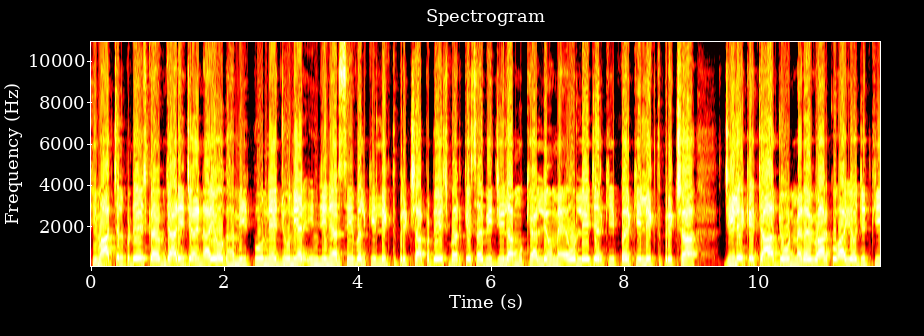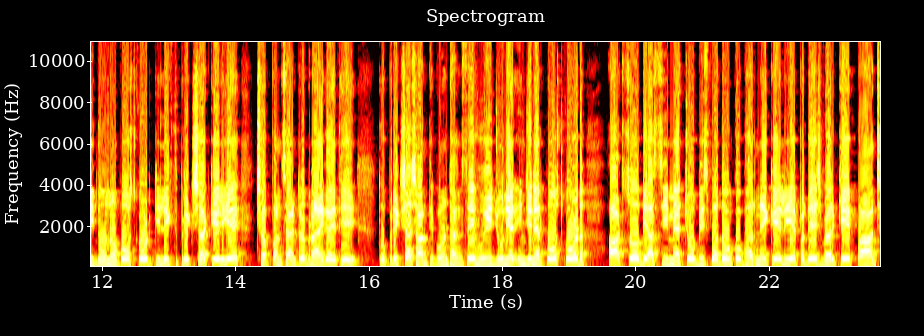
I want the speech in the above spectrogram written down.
हिमाचल प्रदेश कर्मचारी चयन आयोग हमीरपुर ने जूनियर इंजीनियर सिविल की लिखित परीक्षा प्रदेश भर के सभी जिला मुख्यालयों में और लेजर कीपर की लिखित परीक्षा ज़िले के चार जोन में रविवार को आयोजित की। दोनों पोस्ट कोड की लिखित परीक्षा के लिए छप्पन सेंटर बनाए गए थे। तो परीक्षा शांतिपूर्ण ढंग से हुई। जूनियर इंजीनियर पोस्ट कोड आठ में 24 पदों को भरने के लिए प्रदेश भर के पाँच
